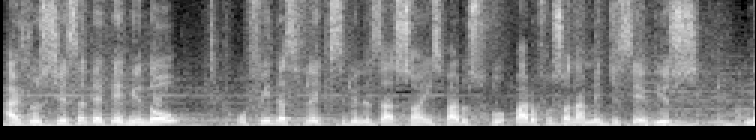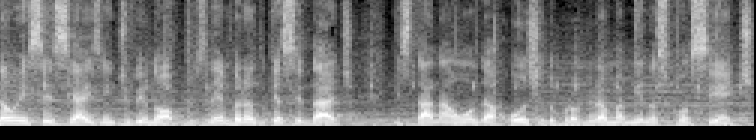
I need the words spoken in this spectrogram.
A Justiça determinou o fim das flexibilizações para, os, para, o funcionamento de serviços não essenciais em Divinópolis. Lembrando que a cidade está na onda roxa do programa Minas Consciente.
